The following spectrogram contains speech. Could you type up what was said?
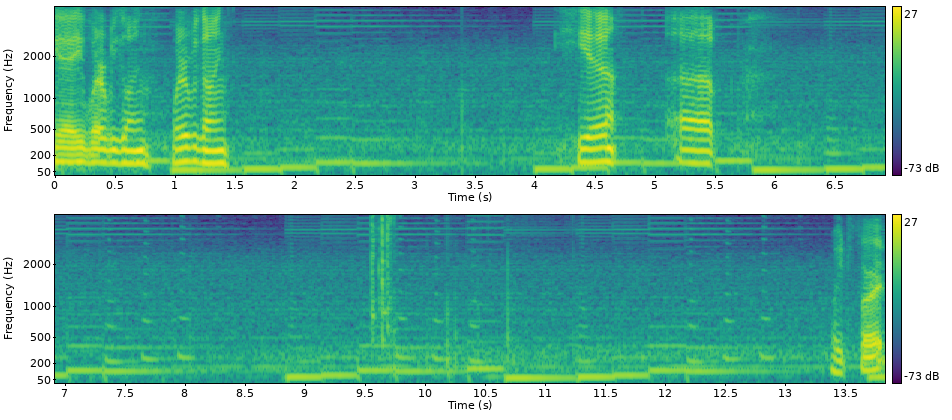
Okay, where are we going? Where are we going? Here. Uh... Wait for it.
